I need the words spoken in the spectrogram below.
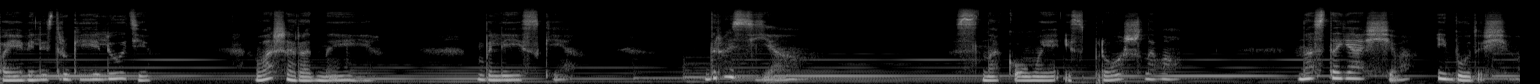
появились другие люди, ваши родные, близкие – друзья, знакомые из прошлого, настоящего и будущего.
